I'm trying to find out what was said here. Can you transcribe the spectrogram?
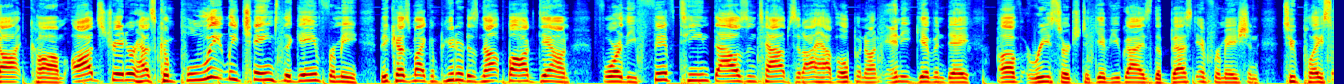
oddstrader.com. Odds Trader has completely changed the game for me because my computer does not bog down for the 15,000 tabs that I have open on any given day of research to give you guys the best information to place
